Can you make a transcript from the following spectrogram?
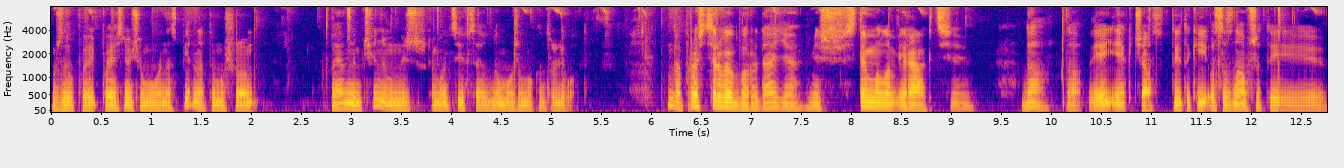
можливо, поясню, чому вона спірна, тому що певним чином ми ж емоції все одно можемо контролювати. Да, простір вибору да, є між стимулом і реакцією. Да, да. Як час. Ти такий осознав, що ти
